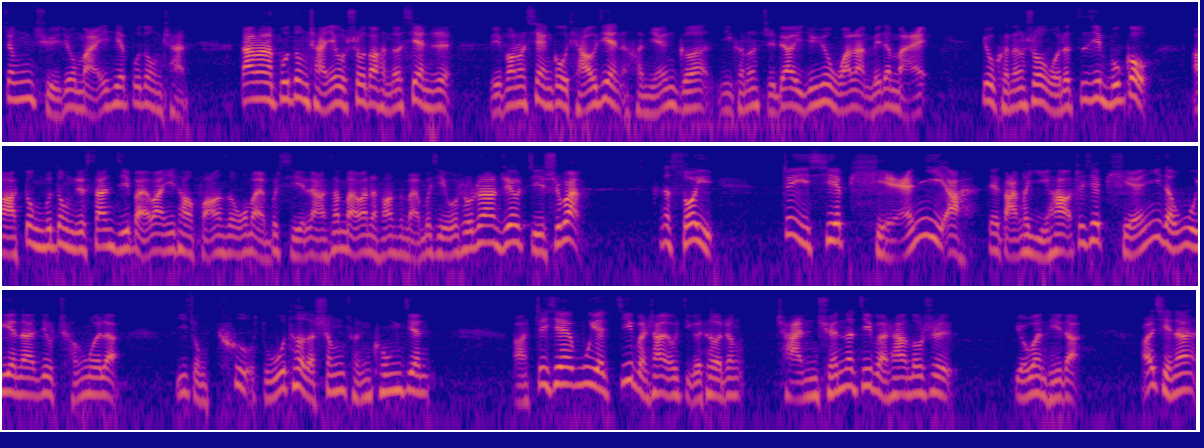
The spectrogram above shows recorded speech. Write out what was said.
争取就买一些不动产。当然了，不动产又受到很多限制，比方说限购条件很严格，你可能指标已经用完了没得买，又可能说我的资金不够。啊，动不动就三几百万一套房子，我买不起；两三百万的房子买不起，我手上只有几十万。那所以这些便宜啊，这打个引号，这些便宜的物业呢，就成为了一种特独特的生存空间。啊，这些物业基本上有几个特征：产权呢，基本上都是有问题的，而且呢，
